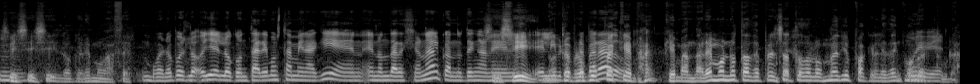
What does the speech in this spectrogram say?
Sí, sí, sí, lo queremos hacer. Bueno, pues oye, lo contaremos también aquí en, Onda Regional cuando tengan el, sí, el, libro no te preocupes Que, que, mandaremos notas de prensa a todos los medios para que le den cobertura.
